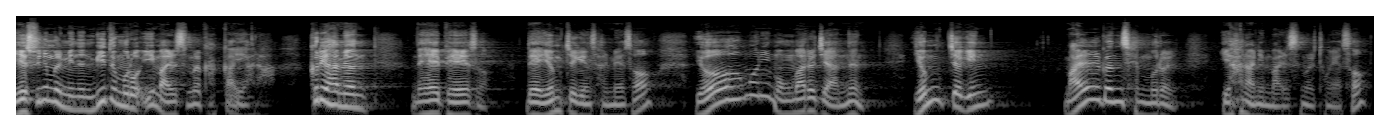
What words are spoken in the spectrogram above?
예수님을 믿는 믿음으로 이 말씀을 가까이 하라. 그리하면 내 배에서 내 영적인 삶에서 영원히 목마르지 않는 영적인 맑은 샘물을 이 하나님 말씀을 통해서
